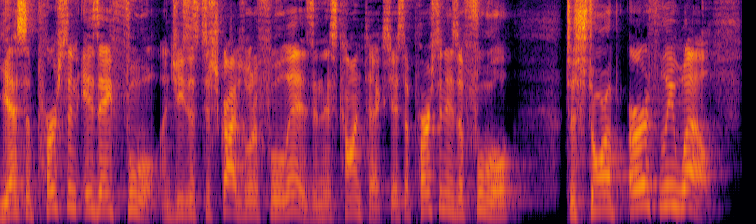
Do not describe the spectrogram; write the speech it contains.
Yes, a person is a fool, and Jesus describes what a fool is in this context. Yes, a person is a fool to store up earthly wealth,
